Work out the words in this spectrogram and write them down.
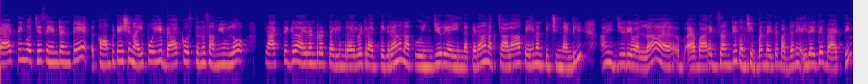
బ్యాడ్ థింగ్ వచ్చేసి ఏంటంటే కాంపిటీషన్ అయిపోయి బ్యాక్ వస్తున్న సమయంలో ట్రాక్ దగ్గర ఐరన్ రోడ్ తగిలింది. రైల్వే ట్రాక్ దగ్గర నాకు ఇంజ్యూరీ అయ్యింది అక్కడ. నాకు చాలా పెయిన్ అనిపించిందండి. ఆ ఇంజ్యూరీ వల్ల బార్ ఎగ్జామ్కి కొంచెం ఇబ్బంది అయితే పడ్డాను. ఇదైతే bad thing.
